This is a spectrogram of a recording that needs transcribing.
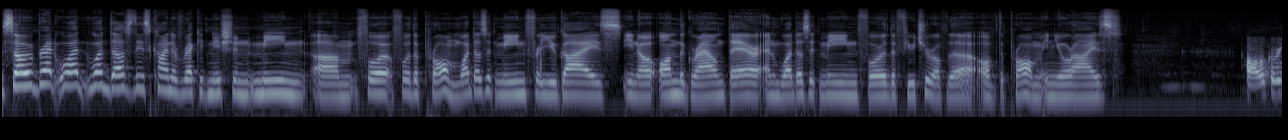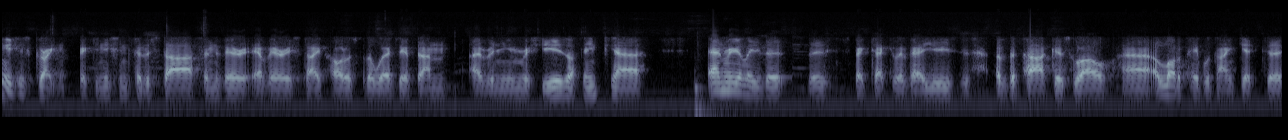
so, Brett, what what does this kind of recognition mean um, for for the prom? What does it mean for you guys, you know, on the ground there, and what does it mean for the future of the of the prom in your eyes? Oh, look, I think it's just great recognition for the staff and the very, our various stakeholders for the work they've done over numerous years. I think, uh, and really the the spectacular values of the park as well. Uh, a lot of people don't get to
